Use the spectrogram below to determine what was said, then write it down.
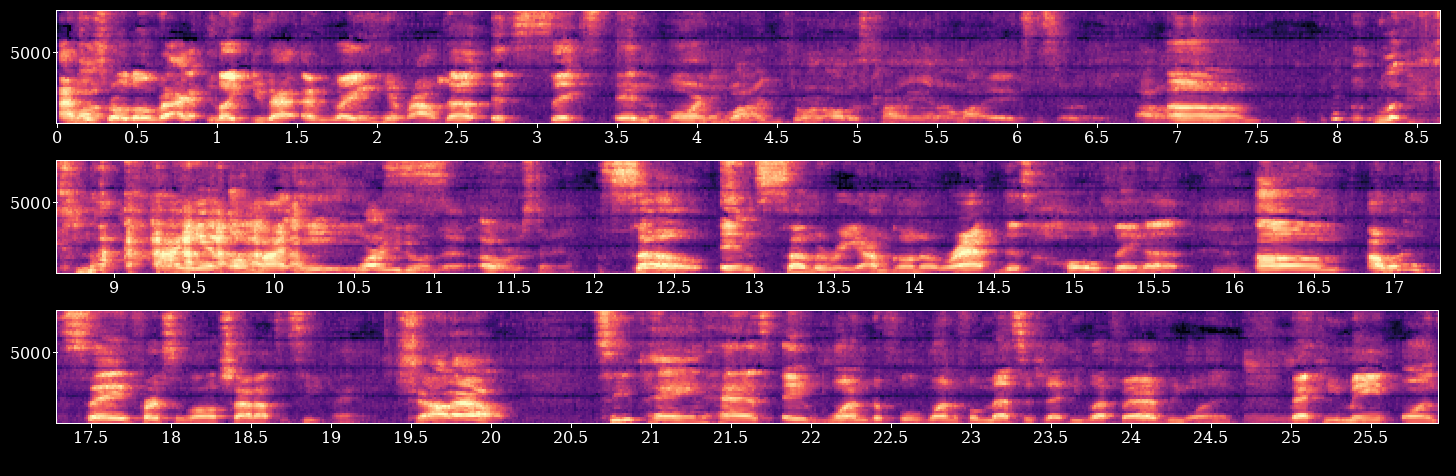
I why, just rolled over. I got, like you got everybody in here riled up. It's six in the morning. Why are you throwing all this cayenne on my eggs this early? I don't understand. Um, look, not cayenne on my eggs. Why are you doing that? I don't understand. So, in summary, I'm gonna wrap this whole thing up. Um, I want to say first of all, shout out to T Pain. Shout out. T Pain has a wonderful, wonderful message that he left for everyone mm. that he made on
